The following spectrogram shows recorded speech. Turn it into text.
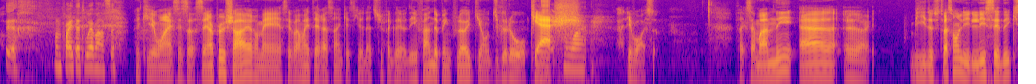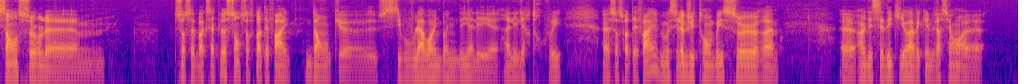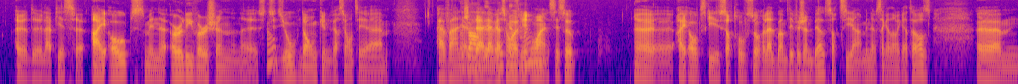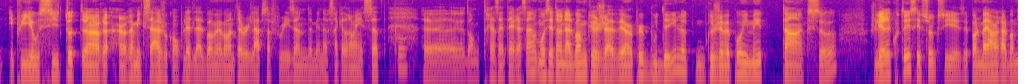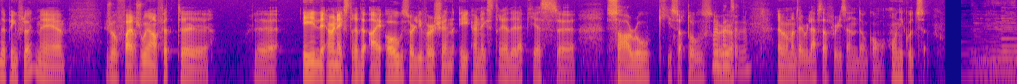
Me faire tatouer avant ça. Ok, ouais, c'est ça. C'est un peu cher, mais c'est vraiment intéressant qu'est-ce qu'il y a là-dessus. Fait que euh, des fans de Pink Floyd qui ont du gros cash, Ouais. allez voir ça. Fait que ça m'a amené à. euh, de toute façon, les, les CD qui sont sur le. Sur ce box set-là sont sur Spotify. Donc, euh, si vous voulez avoir une bonne idée, allez, euh, allez les retrouver euh, sur Spotify. Moi, c'est là que j'ai tombé sur euh, euh, un des CD qu'il y a avec une version euh, de la pièce euh, I Hopes, mais une early version euh, studio. Donc, une version, avant la, version. ori- quasiment. Ouais, c'est ça. I Hopes qui se retrouve sur l'album Division Bell, sorti en 1994. Euh, et puis il y a aussi tout un, re- un remixage au complet de l'album A Momentary Lapse of Reason de 1987. Cool. Euh, donc très intéressant. Moi, c'est un album que j'avais un peu boudé, là, que j'avais pas aimé tant que ça. Je l'ai réécouté, c'est sûr que c'est pas le meilleur album de Pink Floyd, mais euh, je vais vous faire jouer en fait euh, le- et le- un extrait de I Hope sur Early Version et un extrait de la pièce euh, Sorrow qui se retrouve sur Ouais, celle-là. A Momentary Lapse of Reason. Donc on, on écoute ça.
